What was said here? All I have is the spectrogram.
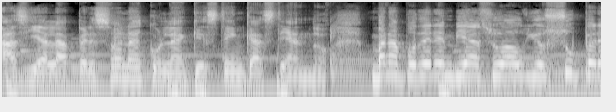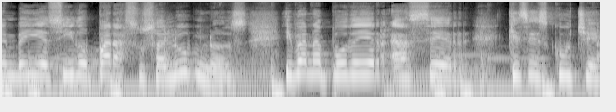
hacia la persona con la que estén casteando. Van a poder enviar su audio súper embellecido para sus alumnos y van a poder hacer que se escuche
